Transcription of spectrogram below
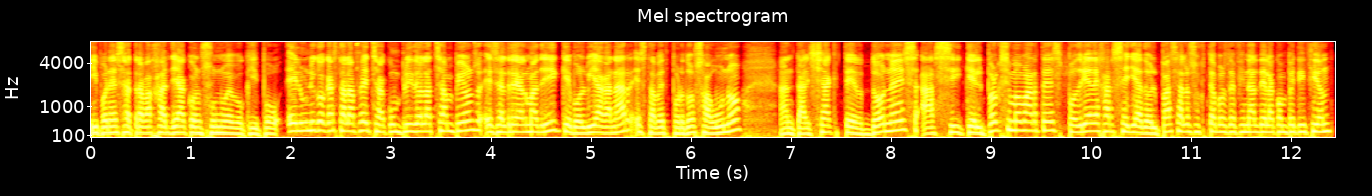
y ponerse a trabajar ya con su nuevo equipo. El único que hasta la fecha ha cumplido la Champions es el Real Madrid, que volvía a ganar, esta vez por 2 a 1, ante el Shakhtar Donetsk, así que el próximo martes podría dejar sellado el pase a los octavos de final de la competición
